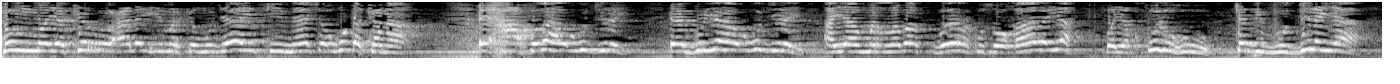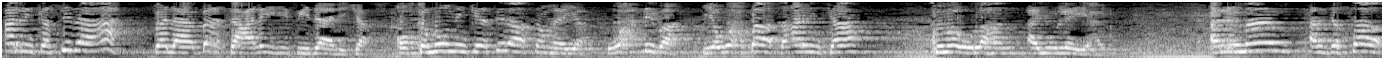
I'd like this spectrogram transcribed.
ثم يكر عليه مركب مجاهد كي ماشى وغدكنا ee xaafadaha ugu jiray ee guryaha ugu jiray ayaa mar labaad weerar ku soo qaadaya fayaqtuluhu kadib buu dilayaa arrinka sidaa ah dalika qofka mu'minkee sidaa sameeya wax dhiba iyo wax baasa arrinkaa kuma uu lahan ayuu leeyahay alimaam aljasaas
